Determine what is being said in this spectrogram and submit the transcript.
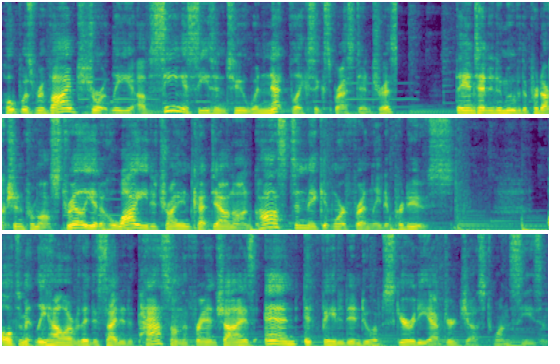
Hope was revived shortly of seeing a season 2 when Netflix expressed interest. They intended to move the production from Australia to Hawaii to try and cut down on costs and make it more friendly to produce. Ultimately, however, they decided to pass on the franchise, and it faded into obscurity after just one season.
